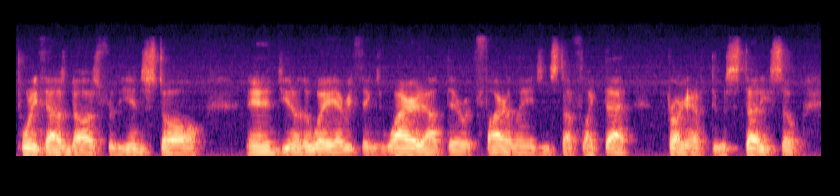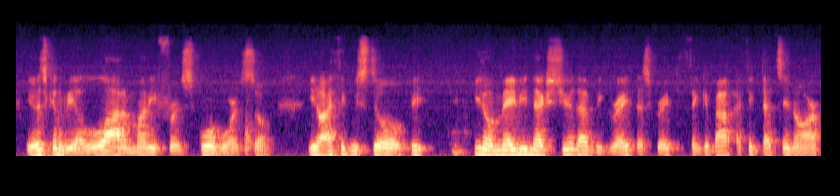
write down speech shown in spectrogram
twenty thousand dollars for the install, and you know, the way everything's wired out there with fire lanes and stuff like that. Probably gonna have to do a study. So you know, it's going to be a lot of money for a scoreboard. So you know, I think we still, you know, maybe next year that'd be great. That's great to think about. I think that's in our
